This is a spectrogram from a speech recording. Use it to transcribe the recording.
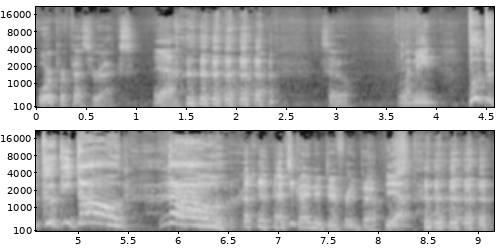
Or Professor X. Yeah, So I mean, put the cookie down. No. that's kind of different though. yeah.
